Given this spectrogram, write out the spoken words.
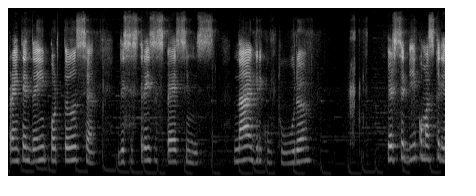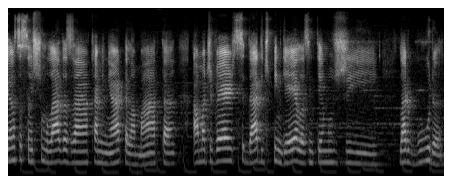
para entender a importância desses três espécimes na agricultura. Percebi como as crianças são estimuladas a caminhar pela mata, há uma diversidade de pinguelas em termos de largura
